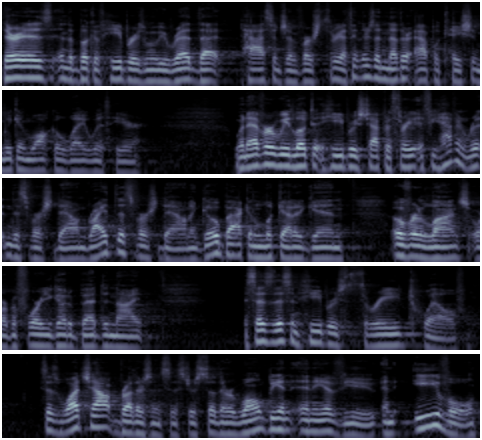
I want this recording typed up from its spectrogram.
There is in the book of Hebrews, when we read that passage in verse 3, I think there's another application we can walk away with here. Whenever we looked at Hebrews chapter 3, if you haven't written this verse down, write this verse down and go back and look at it again over lunch or before you go to bed tonight. It says this in Hebrews 3:12. It says, "Watch out, brothers and sisters, so there won't be in any of you an evil,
